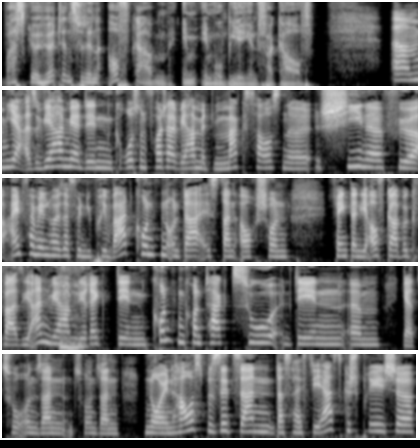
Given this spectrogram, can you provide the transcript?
was gehört denn zu den Aufgaben im Immobilienverkauf? Ähm, ja, also wir haben ja den großen Vorteil, wir haben mit Max Haus eine Schiene für Einfamilienhäuser für die Privatkunden und da ist dann auch schon, fängt dann die Aufgabe quasi an. Wir mhm. haben direkt den Kundenkontakt zu den, ähm, ja, zu unseren, zu unseren neuen Hausbesitzern. Das heißt, die Erstgespräche,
